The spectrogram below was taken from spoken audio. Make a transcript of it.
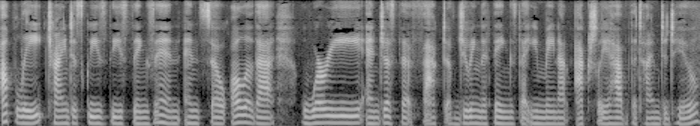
up late trying to squeeze these things in. And so, all of that worry and just the fact of doing the things that you may not actually have the time to do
